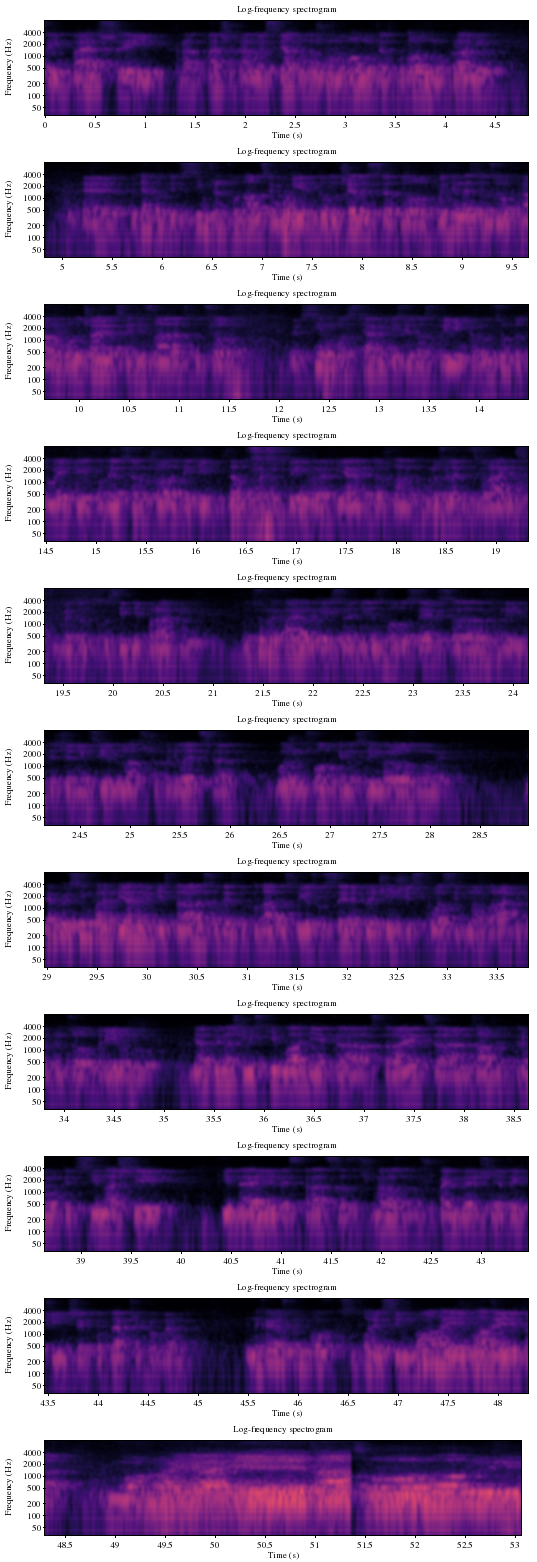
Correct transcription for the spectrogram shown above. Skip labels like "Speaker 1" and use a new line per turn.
Цей перший, перше храмове свято в нашому новому вже збудованому храмі. Е, подякувати всім жертводавцям, які долучилися до будівництва цього храму, долучаються і зараз до цього. Всім гостям, які сюди нас приїхали, оцю Петру, який згодився очолити, який взяв своїх парафіян, тож нам розділити цю радість, ми тут в сусідній парафії. Оцю Михайло, який сьогодні зголосився приїхати з Чернівців до нас, щоб поділитися Божим Словом такими своїми роздумами. Дякую всім парафіянам, які старалися десь докладати свої зусилля в той чи інший спосіб на парафії протягом цього періоду. Дякую нашій міській владі, яка старається завжди підтримувати всі наші ідеї, десь старатися, щоб ми разом шукаємо вирішення тих чи інших потреб чи проблем. І нехай Господь Бог сотворив всім много і блага і літа.
Господи,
